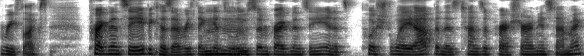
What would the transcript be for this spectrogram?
reflux. Pregnancy because everything gets Mhm. loose in pregnancy and it's pushed way up and there's tons of pressure on your stomach.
